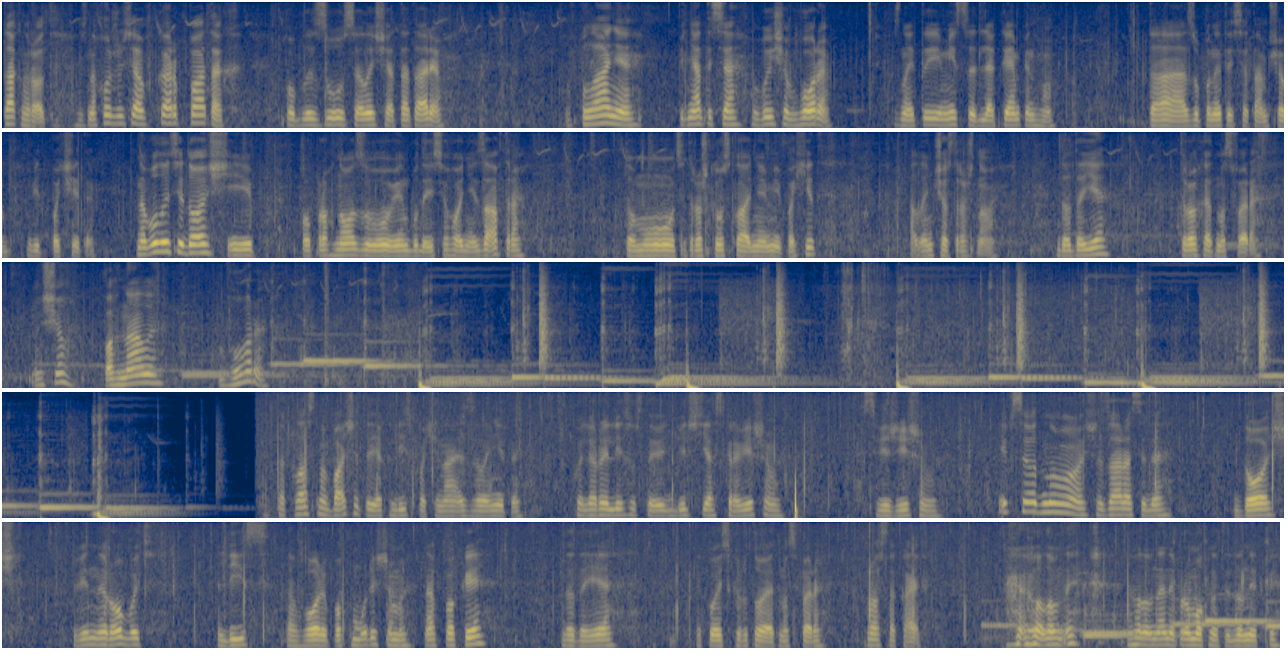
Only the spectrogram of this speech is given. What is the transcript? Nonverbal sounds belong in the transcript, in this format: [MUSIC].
Так, народ, знаходжуся в Карпатах поблизу селища Татарів. В плані піднятися вище в гори, знайти місце для кемпінгу та зупинитися там, щоб відпочити. На вулиці дощ і по прогнозу він буде і сьогодні, і завтра. Тому це трошки ускладнює мій похід, але нічого страшного. Додає трохи атмосфери. Ну що, погнали в гори? Класно бачити, як ліс починає зеленіти. Кольори лісу стають більш яскравішими, свіжішими. І все одно, що зараз іде дощ, він не робить ліс та гори похмурішими. Навпаки, додає якоїсь крутої атмосфери. Просто кайф. [LAUGHS] Головне, головне не промокнути до нитки.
